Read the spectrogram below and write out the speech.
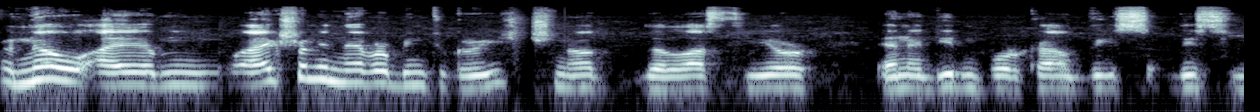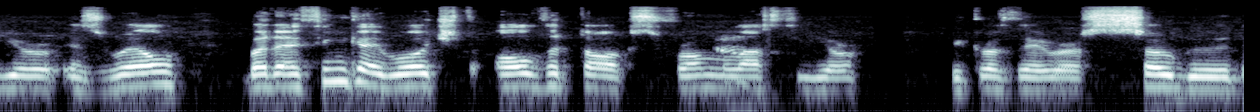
No, I um, I actually never been to Greece, not the last year, and it didn't work out this this year as well. But I think I watched all the talks from last year because they were so good,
